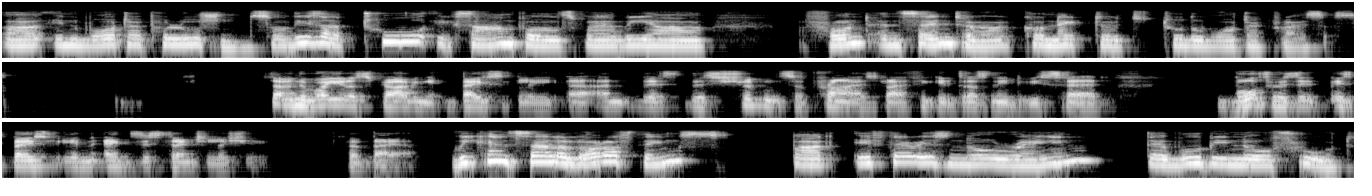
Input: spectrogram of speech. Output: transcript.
uh, in water pollution. So these are two examples where we are front and center connected to the water crisis. So, in the way you're describing it, basically, uh, and this this shouldn't surprise, but I think it does need to be said. Water is is basically an existential issue for Bayer. We can sell a lot of things, but if there is no rain, there will be no food.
